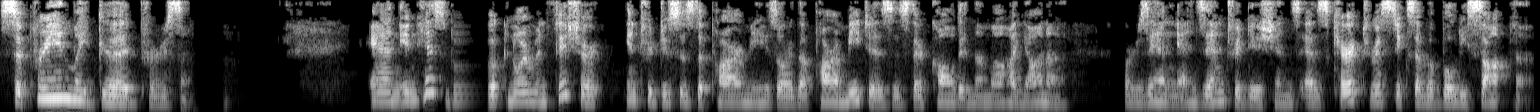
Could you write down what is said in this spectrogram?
supremely good person. And in his book, Norman Fischer introduces the paramis or the paramitas as they're called in the Mahayana or Zen and Zen traditions as characteristics of a bodhisattva,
